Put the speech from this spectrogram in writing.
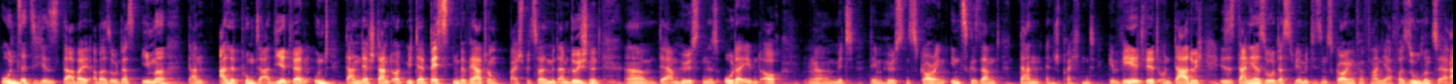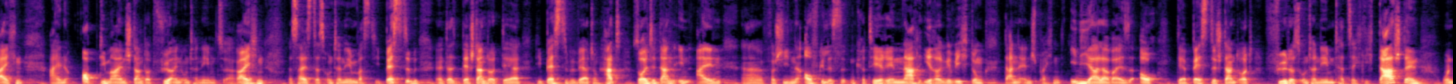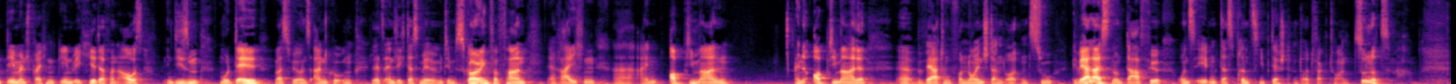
Grundsätzlich ist es dabei aber so, dass immer dann alle Punkte addiert werden und dann der Standort mit der besten Bewertung, beispielsweise mit einem Durchschnitt, äh, der am höchsten ist, oder eben auch äh, mit dem höchsten Scoring insgesamt dann entsprechend gewählt wird. Und dadurch ist es dann ja so, dass wir mit diesem Scoring-Verfahren ja versuchen zu erreichen, einen optimalen Standort für ein Unternehmen zu erreichen. Das heißt, das Unternehmen, was die beste, äh, der Standort, der die beste Bewertung hat, sollte dann in allen äh, verschiedenen aufgelisteten Kriterien nach ihrer Gewichtung dann entsprechend idealerweise auch der beste Standort für das Unternehmen tatsächlich darstellen. Und dementsprechend gehen wir hier davon aus, in diesem Modell, was wir uns angucken, letztendlich, dass wir mit dem Scoring-Verfahren erreichen, äh, einen optimalen, eine optimale äh, Bewertung von neuen Standorten zu gewährleisten und dafür uns eben das Prinzip der Standortfaktoren zunutze machen.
